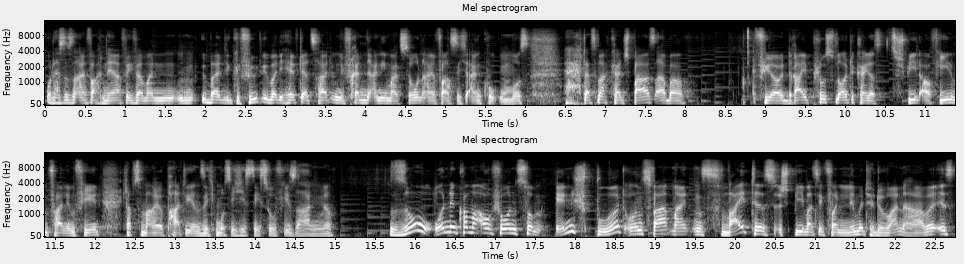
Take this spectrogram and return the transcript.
Und das ist einfach nervig, wenn man über die, gefühlt über die Hälfte der Zeit irgendwie fremde Animationen einfach sich angucken muss. Das macht keinen Spaß, aber für drei plus Leute kann ich das Spiel auf jeden Fall empfehlen. Ich glaube, zu Mario Party an sich muss ich jetzt nicht so viel sagen. Ne? So, und dann kommen wir auch schon zum Endspurt. Und zwar mein zweites Spiel, was ich von Limited One habe, ist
